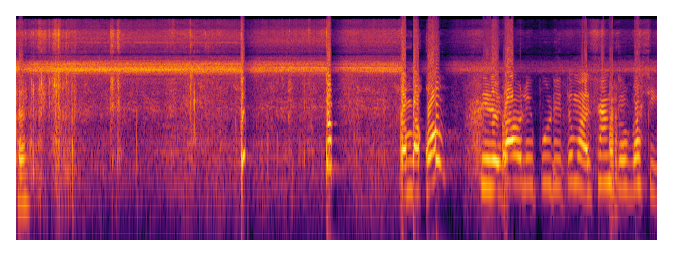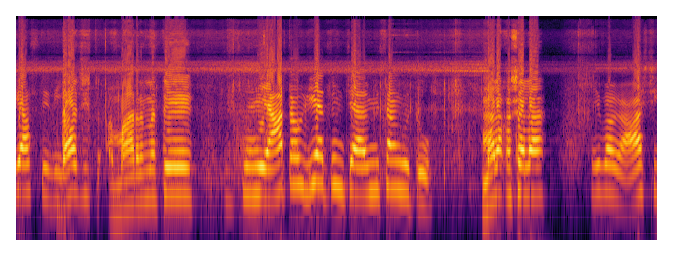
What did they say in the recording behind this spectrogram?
काय? तंबाखू? तिथे गावली पुढे तुम्हाला सांगतो कशी असते ती. दाजी मार ना ते. हे आता घ्या तुमच्या मी सांगतो मला कशाला? हे बघा अशी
